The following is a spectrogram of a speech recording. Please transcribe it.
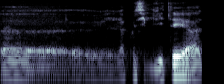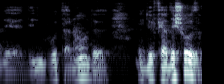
la possibilité à des, nouveaux talents de, de, faire des choses.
